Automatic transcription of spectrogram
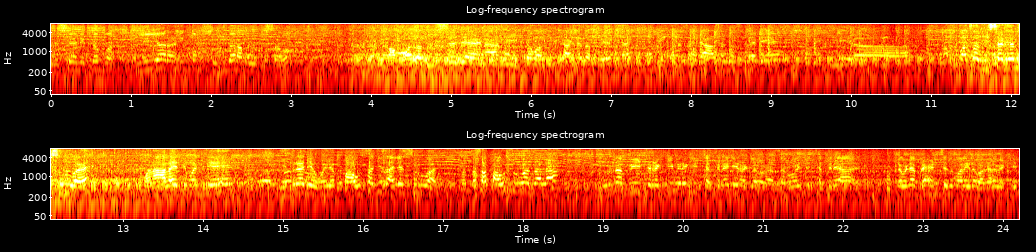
दृश्य आहे एकदम क्लिअर आणि एकदम सुंदर आपल्याला दिसावं. बाप्पाचं दृश्य जे आहे ना ते एका बाजूने काढण्याचा प्रयत्न आहे. सध्या असं गोष्ट आहे बाप्पाचं विसर्जन सुरू आहे. म्हणा आलाय ते म्हणजे इंद्रदेव म्हणजे पावसाची झाली सुरुवात. पण तसा पाऊस सुरुवात झाला पूर्ण बीच रंगीबिरंगी छत्र्यांनी रंगला बघा सर्व इथे छत्र्या कुठल्या कुठल्या ब्रँडचे तुम्हाला इथे बघायला भेटतील.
